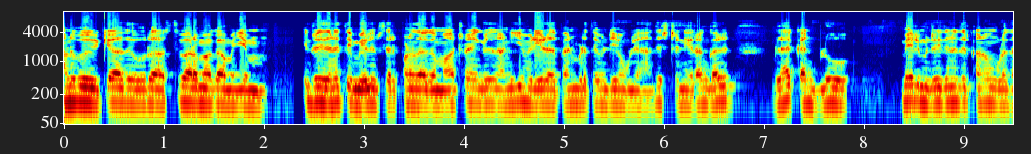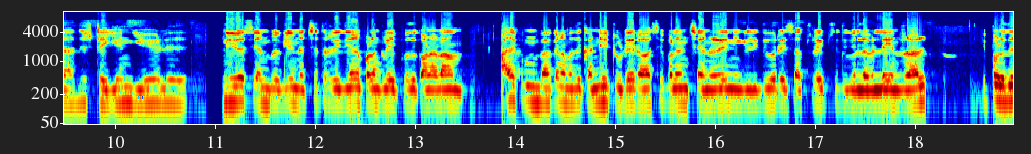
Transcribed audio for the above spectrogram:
அனுபவிக்க அது ஒரு அஸ்திவாரமாக அமையும். இன்றைய தினத்தை மேலும் சிறப்பானதாக மாற்ற நீங்கள் அணிய வெளியிட பயன்படுத்த வேண்டிய உங்களின் அதிர்ஷ்ட நிறங்கள் பிளாக் அண்ட் ப்ளூ மேலும் இன்றைய தினத்திற்கான உங்களது அதிர்ஷ்ட எண் ஏழு. நிராசி அன்பர்களின் நட்சத்திர ரீதியான பலன்களை இப்போது காணலாம். அதற்கு முன்பாக நமது கண்ணை டுடே ராசி பலன் சேனலை நீங்கள் இதுவரை சப்ஸ்கிரைப் செய்து கொள்ளவில்லை என்றால் இப்பொழுது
